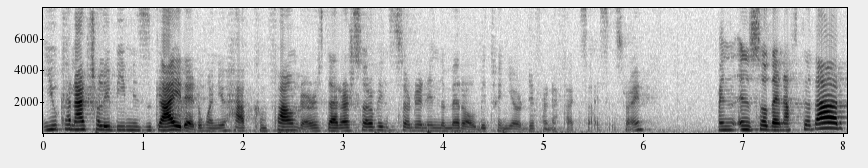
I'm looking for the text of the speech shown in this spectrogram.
you can actually be misguided when you have confounders that are sort of inserted in the middle between your different effect sizes, right? And, and so then after that,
